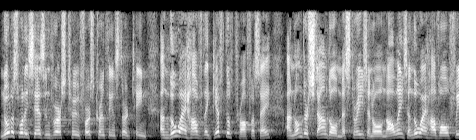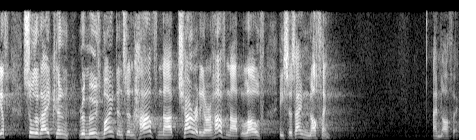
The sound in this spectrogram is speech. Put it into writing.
Notice what he says in verse 2, 1 Corinthians 13. And though I have the gift of prophecy and understand all mysteries and all knowledge, and though I have all faith, so that I can remove mountains and have not charity or have not love, he says, I'm nothing. I'm nothing.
